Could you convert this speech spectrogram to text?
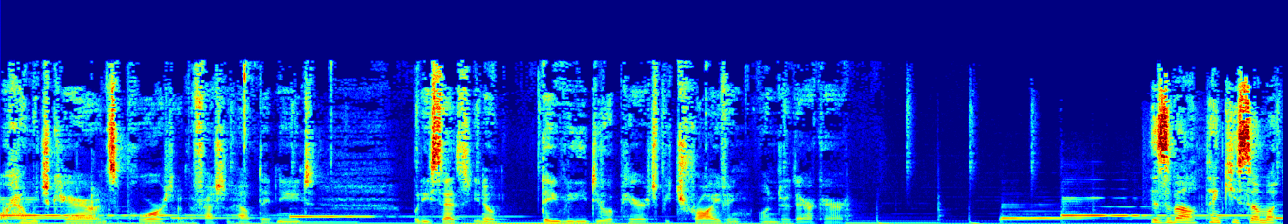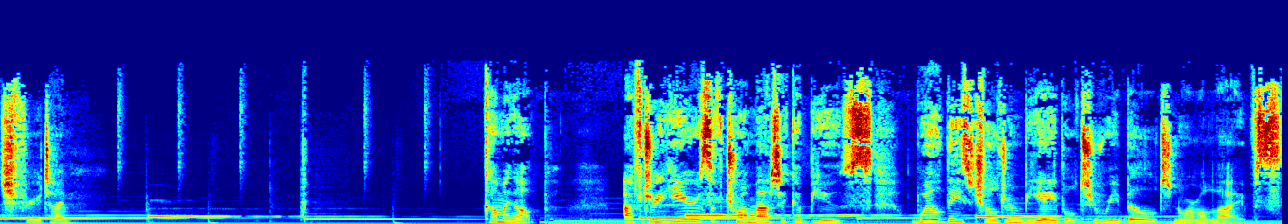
or how much care and support and professional help they'd need. But he said, you know, they really do appear to be thriving under their care. Isabel, thank you so much for your time. Coming up, after years of traumatic abuse, will these children be able to rebuild normal lives?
